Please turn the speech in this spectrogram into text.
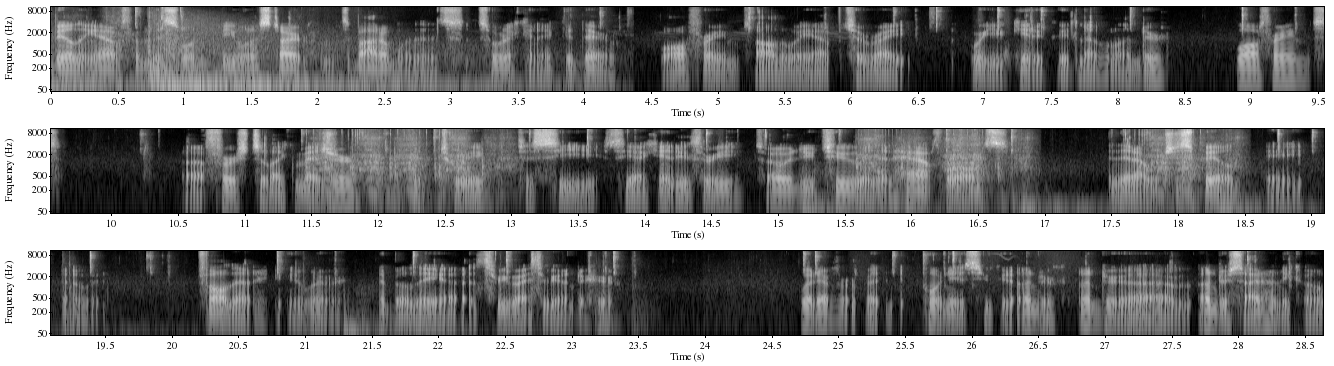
building out from this one. You want to start from this bottom one that's sort of connected there. Wall frames all the way up to right where you get a good level under wall frames. Uh, first to like measure and twig to see, see I can't do three, so I would do two and then half walls. And then I would just build a, I would fall down here, whatever. I build a uh, three by three under here whatever. But the point is, you could under under uh, underside honeycomb,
